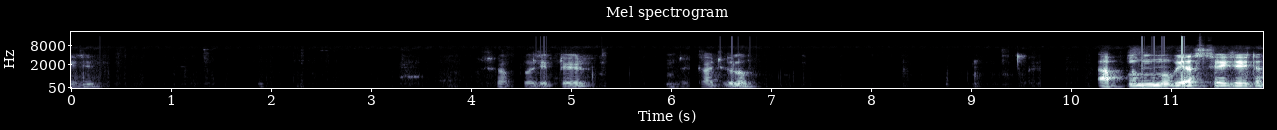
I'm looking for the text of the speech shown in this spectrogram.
এই যে। সব প্রজেক্টের কাজগুলো। আপকামিং মুভি আসছে, এই যে এটা।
